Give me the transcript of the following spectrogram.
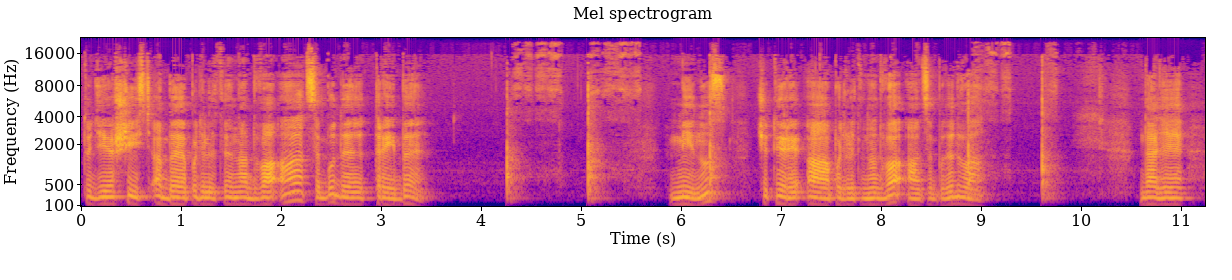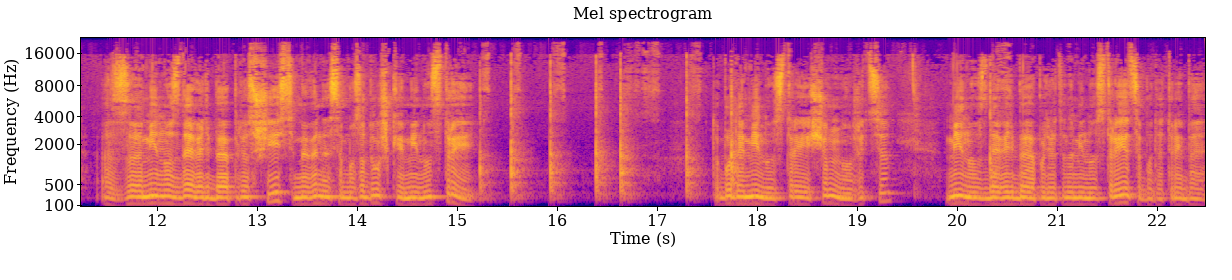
Тоді 6аб поділити на 2а, це буде 3b. Мінус 4а поділити на 2а, це буде 2. Далі з мінус 9b плюс 6 ми винесемо за дужки мінус 3. То буде мінус 3, що множиться. Мінус 9b поділити на мінус 3, це буде 3b.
